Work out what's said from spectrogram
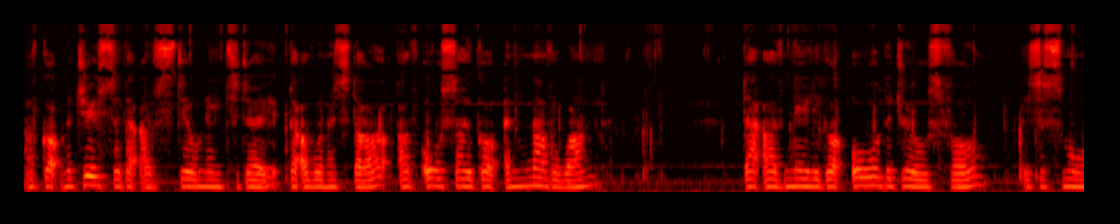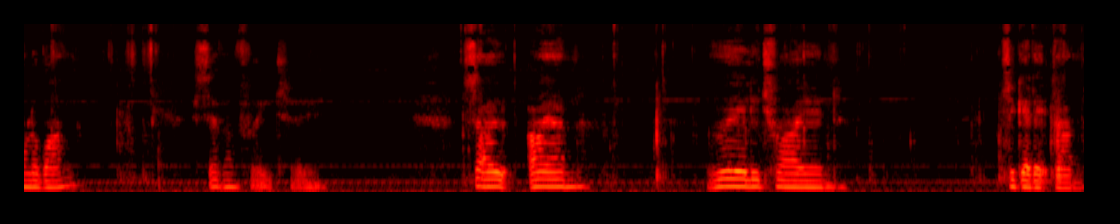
I've got Medusa that I still need to do, that I want to start. I've also got another one that I've nearly got all the drills for. It's a smaller one. 732. So I am really trying to get it done.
